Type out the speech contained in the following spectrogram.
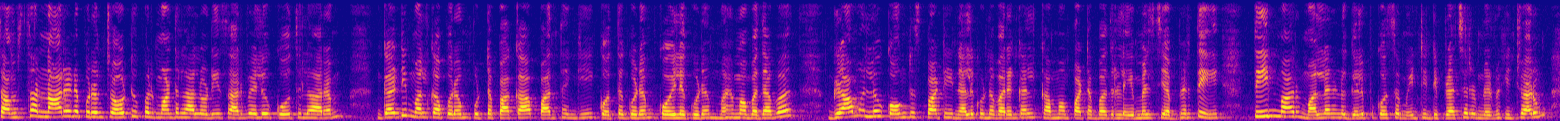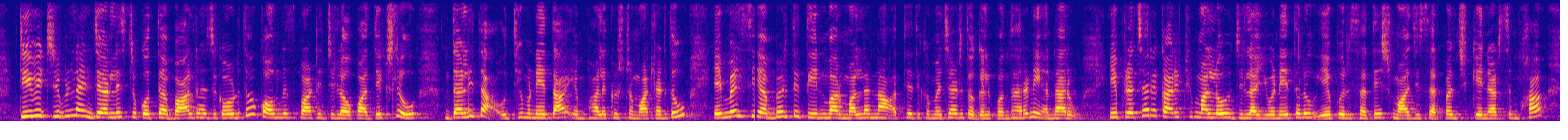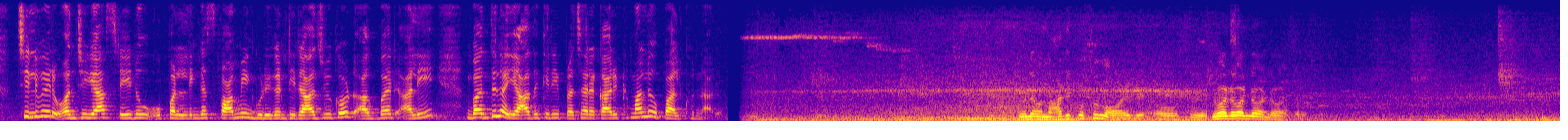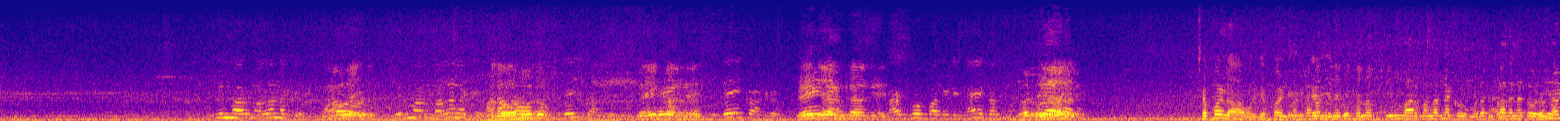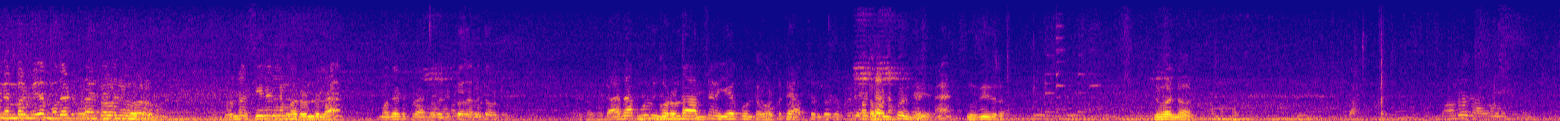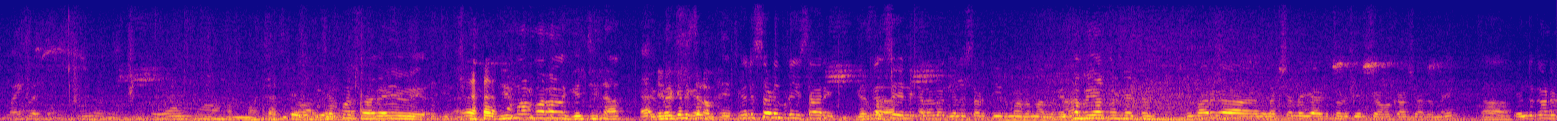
సంస్థ నారాయణపురం చౌటుపల్ మండలాల్లోని సర్వేలు కోతులారం గడ్డి మల్కాపురం పుట్టపాక పంతంగి కొత్తగూడెం కోయిలగూడెం మహమ్మదాబాద్ గ్రామాల్లో కాంగ్రెస్ పార్టీ నల్గొండ వరంగల్ ఖమ్మం పట్టభద్రుల ఎమ్మెల్సీ అభ్యర్థి తీన్మార్ మల్లన్నను గెలుపు కోసం ఇంటింటి ప్రచారం నిర్వహించారు. టీవీ ట్రిపుల్ నైన్ జర్నలిస్టు కొత్త బాలరాజు గౌడ్తో కాంగ్రెస్ పార్టీ జిల్లా ఉపాధ్యక్షులు దళిత ఉద్యమ నేత ఎం బాలకృష్ణ మాట్లాడుతూ ఎమ్మెల్సీ అభ్యర్థి తీన్మార్ మల్లన్న అత్యధిక మెజారిటీతో గెలుపొందారని అన్నారు. ఈ ప్రచార కార్యక్రమాల్లో జిల్లా యువ నేతలు ఏపూరి సతీష్ మాజీ సర్పంచ్ కె నరసింహ చిల్వేరు అంజయ్య శ్రేణు ఉప్పల్ లింగస్వామి గుడిగంటి రాజుగౌడ్ అక్బర్ అలీ బద్దుల యాదగిరి ప్రచార కార్యక్రమాల్లో పాల్గొన్నారు. తీర్మార్ మల్లన్నకి. తీర్మార్ మల్లన్నకి. జై కాంగ్రెస్. జై కాంగ్రెస్. జై కాంగ్రెస్. రాజగోపాల్ రెడ్డి నాయకత్వం. చెప్పండి ఆ, చెప్పండి. తీన్మార్ మల్లన్నకు మొదటి ప్రాధాన్యత రెండో నెంబర్ మీద మొదటి నెంబరు. రెండో సీరియల్ నెంబర్ రెండులా? మొదటి ప్రాధాన్యత దాదాపు ఇంకో రెండో ఆప్షన్ ఇవ్వకుంటాం ఒకటే ఆప్షన్. నువ్వు తీసురా. ఇవ్వండి ఇవ్వండి. చెప్పండి సార్ నిర్మాణ మరాలను గెలిచినా గెలుస్తాడు ఇప్పుడు ఈసారి. ఎన్నికలలో గెలుస్తాడు గెలిచాడు సుమారుగా లక్ష మెజార్టీతో గెలిచే అవకాశాలు ఉన్నాయి. ఎందుకంటే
